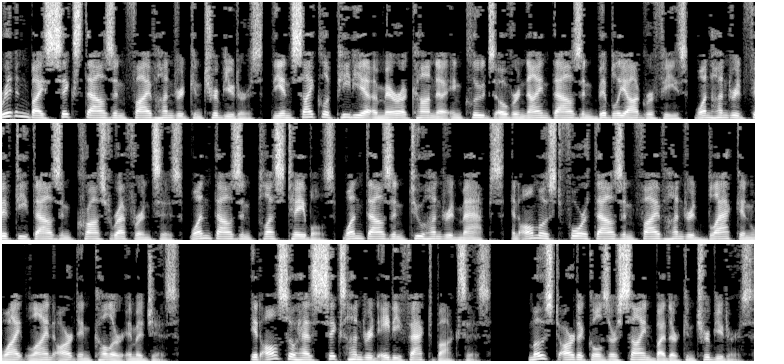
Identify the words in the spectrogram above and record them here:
Written by 6,500 contributors, the Encyclopaedia Americana includes over 9,000 bibliographies, 150,000 cross-references, 1,000-plus tables, 1,200 maps, and almost 4,500 black and white line art and color images. It also has 680 factboxes. Most articles are signed by their contributors.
